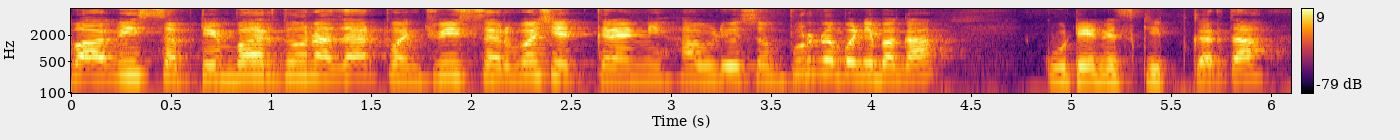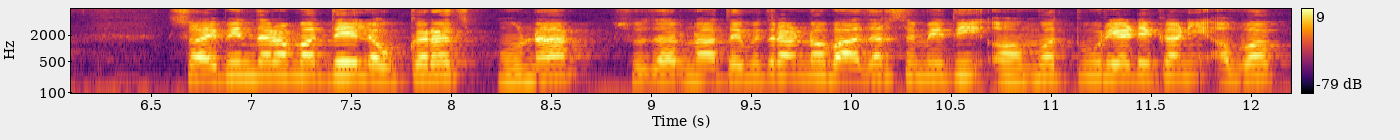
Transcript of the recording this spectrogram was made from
बावीस सप्टेंबर दोन हजार पंचवीस सर्व शेतकऱ्यांनी हा व्हिडिओ संपूर्णपणे बघा. कुठे न स्किप करता? सोयाबीन दरामध्ये लवकरच होणार. सुधारणा तर मित्रांनो बाजार समिती अहमदपूर या ठिकाणी अवक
